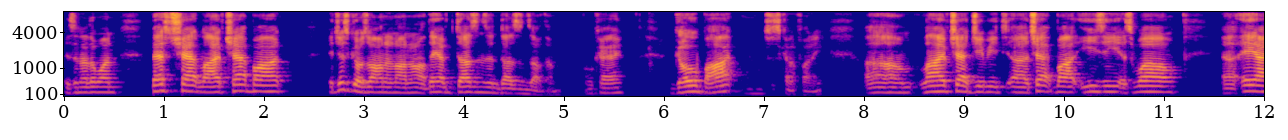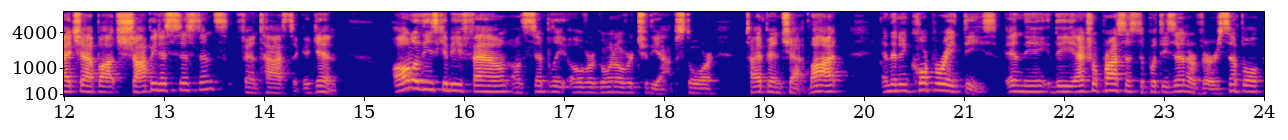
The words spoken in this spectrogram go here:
is another one. Best Chat Live Chatbot. It just goes on and on and on. They have dozens and dozens of them. Okay. GoBot, which is kind of funny. Um, live Chat GB uh, Chatbot Easy as well. Uh, AI chatbot shopping Assistance, fantastic. Again, all of these can be found on simply over going over to the App Store, type in chatbot, and then incorporate these. And the the actual process to put these in are very simple.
